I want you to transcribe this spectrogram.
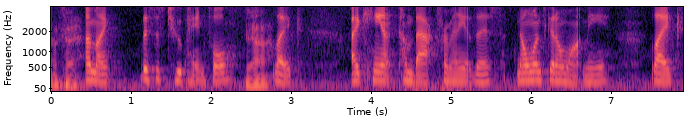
Okay. I'm like this is too painful. Yeah. Like, I can't come back from any of this. No one's gonna want me. Like,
